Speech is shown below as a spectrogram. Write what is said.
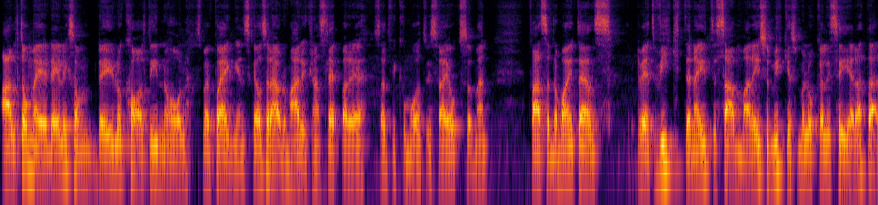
Allt de är, det är, liksom, det är ju lokalt innehåll som är på engelska och sådär. De hade ju kunnat släppa det så att vi kommer åt det i Sverige också. Men fasen, de har ju inte ens... Du vet, vikten är ju inte samma. Det är så mycket som är lokaliserat där.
